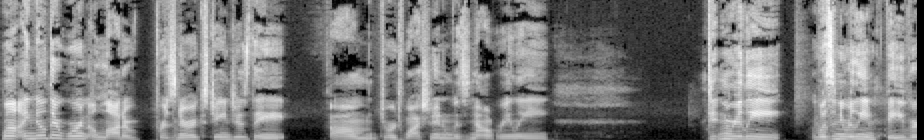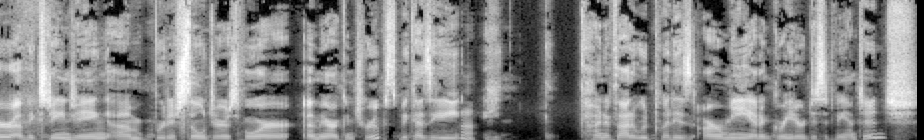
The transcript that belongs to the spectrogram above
Well, I know there weren't a lot of prisoner exchanges. They, um, George Washington was not really, didn't really, wasn't really in favor of exchanging um, British soldiers for American troops because he Huh. he kind of thought it would put his army at a greater disadvantage.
